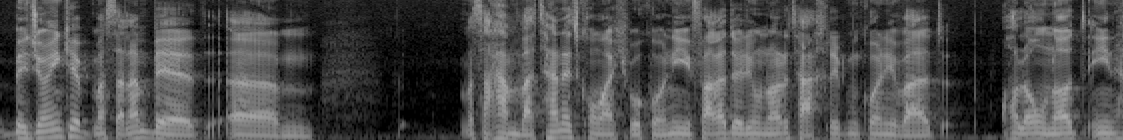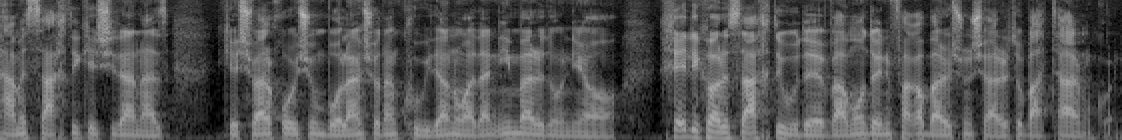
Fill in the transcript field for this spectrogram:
به جای اینکه مثلا به مثلا هموطنت کمک بکنی فقط داری اونا رو تخریب می‌کنی و حالا اونا این همه سختی کشیدن از کشور خودشون بلند شدن کوبیدن اومدن این بر دنیا. خیلی کار سختی بوده و ما داریم فقط براشون شرایط رو بدتر می‌کنیم.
